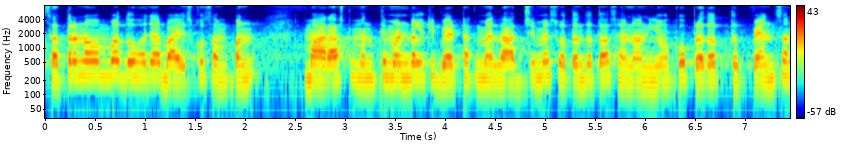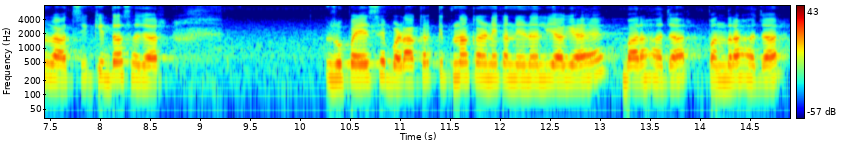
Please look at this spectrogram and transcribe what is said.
सत्रह नवंबर 2022 को संपन्न महाराष्ट्र मंत्रिमंडल की बैठक में राज्य में स्वतंत्रता सेनानियों को प्रदत्त पेंशन राशि की दस हज़ार रुपये से बढ़ाकर कितना करने का निर्णय लिया गया है? बारह हज़ार, पंद्रह हज़ार,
